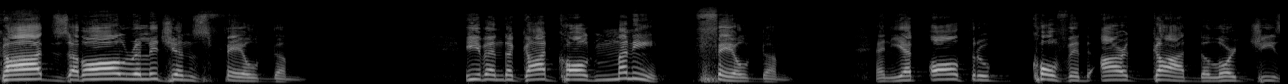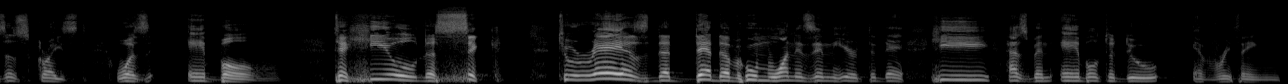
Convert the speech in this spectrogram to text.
gods of all religions failed them. Even the God called money failed them. And yet, all through COVID, our God, the Lord Jesus Christ, was able to heal the sick, to raise the dead, of whom one is in here today. He has been able to do everything.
